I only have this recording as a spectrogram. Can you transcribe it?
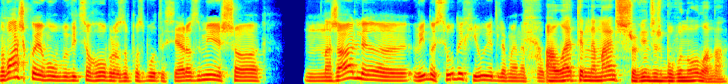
Ну, важко йому від цього образу позбутися. Я розумію, що, на жаль, е, він усюди Хьюї для мене. Але тим не менш, що він же ж був у Нолана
